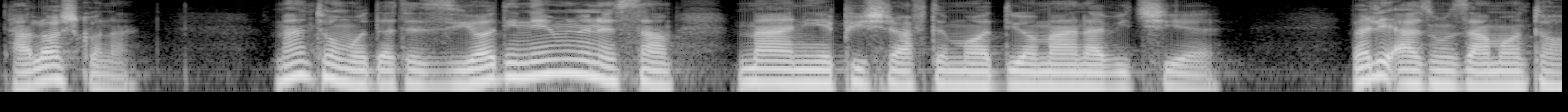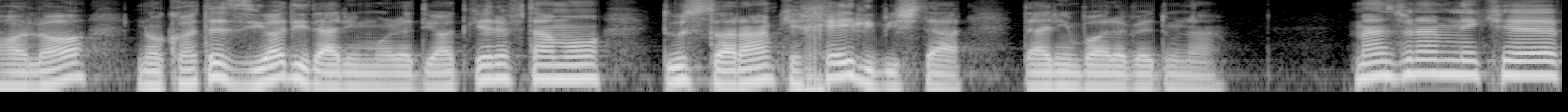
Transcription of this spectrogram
تلاش کنند. من تا مدت زیادی نمی‌دونستم معنی پیشرفت مادی و معنوی چیه ولی از اون زمان تا حالا نکات زیادی در این مورد یاد گرفتم و دوست دارم که خیلی بیشتر در این باره بدونم. منظورم اینه که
